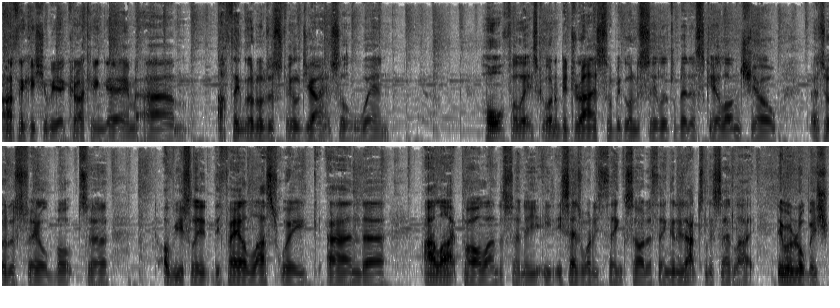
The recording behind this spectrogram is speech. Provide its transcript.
I think it should be a cracking game. Um, I think the Huddersfield Giants will win. Hopefully, it's going to be dry, so we're going to see a little bit of skill on show at Huddersfield. But uh, obviously, they failed last week, and uh, I like Paul Anderson. He, he says what he thinks, sort of thing. And he's actually said like they were rubbish,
